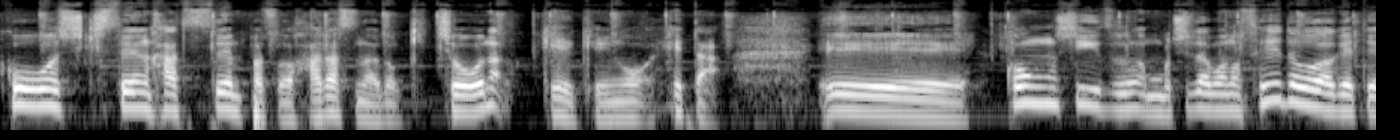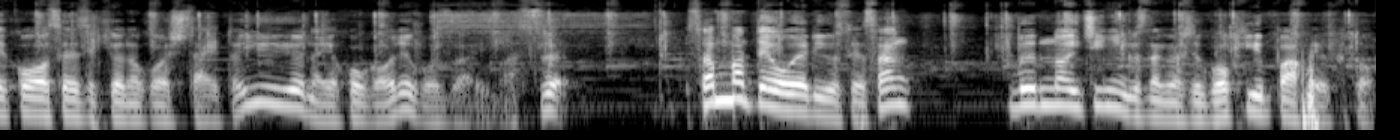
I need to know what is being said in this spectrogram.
公式戦初先発を果たすなど貴重な経験を経た。えー、今シーズンは持ち球の精度を上げて好成績を残したいというような横顔でございます。3番手 OL 優勢3分の1イニング投げまして5球パーフェクト。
